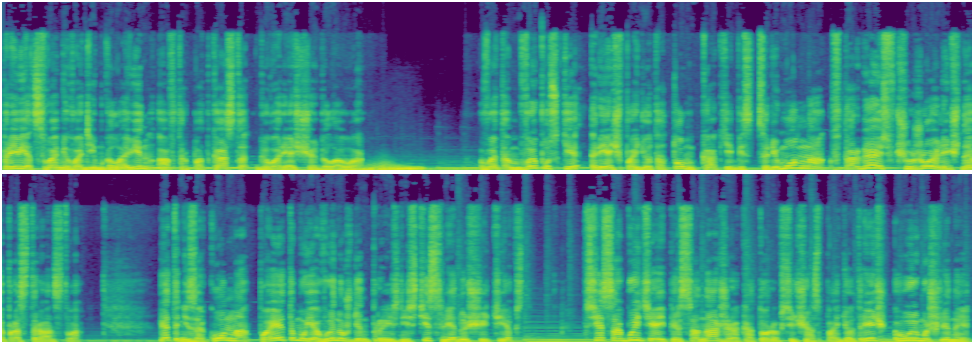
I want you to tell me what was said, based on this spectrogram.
Привет, с вами Вадим Головин, автор подкаста «Говорящая голова». В этом выпуске речь пойдет о том, как я бесцеремонно вторгаюсь в чужое личное пространство. Это незаконно, поэтому я вынужден произнести следующий текст. Все события и персонажи, о которых сейчас пойдет речь, вымышлены,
